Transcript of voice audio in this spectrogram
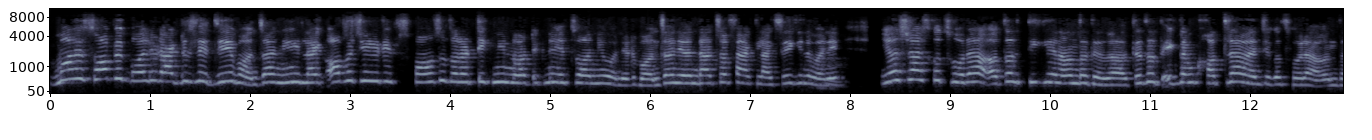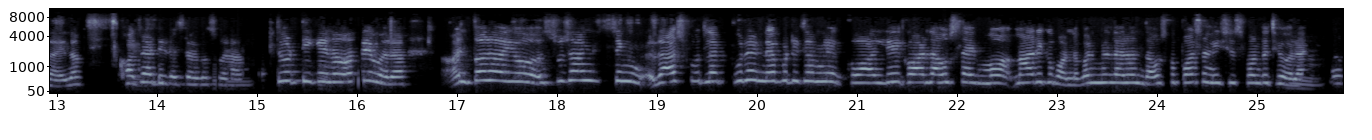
मलाई सबै बलिउड एक्ट्रेसले जे भन्छ नि लाइक अपर्च्युनिटिज पाउँछु तर टिक्ने नटिक्ने इट्स अन यु भनेर भन्छ नि अनि द्याट्स अ फ्याक्ट लाग्छ किनभने यश राजको छोरा त टिकेन नि त त्यो त त्यो त एकदम खतरा मान्छेको छोरा हो नि त होइन? खतरा डिरेक्टरको छोरा। हो। त्यो टिकेन त्यही भएर अनि तर यो सुशान्त सिंह राजपुतलाई पुरै नेपोटिजमले ले गर्दा उसलाई म मारेको भन्न पनि मिल्दैन नि त उसको पर्सनल इस्युज पनि त थियो होला। होइन?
